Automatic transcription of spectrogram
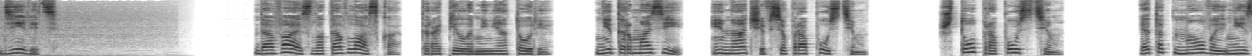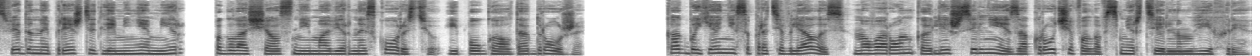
9 «Давай, Златовласка», – торопила меня Тори. «Не тормози, иначе все пропустим». «Что пропустим?» Этот новый, неизведанный прежде для меня мир поглощал с неимоверной скоростью и пугал до дрожи. Как бы я ни сопротивлялась, но воронка лишь сильнее закручивала в смертельном вихре.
